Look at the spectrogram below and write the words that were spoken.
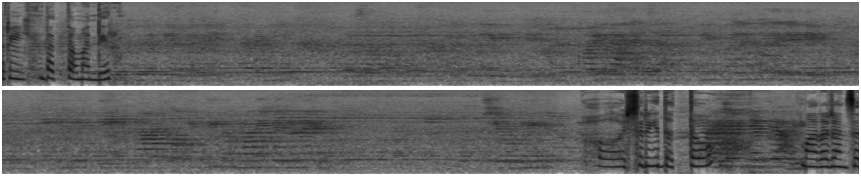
श्री दत्त मंदिर. श्री दत्त महाराजांचं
